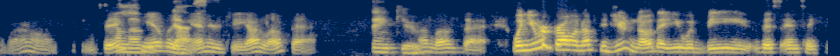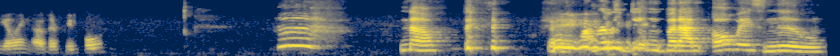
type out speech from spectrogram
Wow. Big healing yes. energy. I love that. Thank you. I love that. When you were growing up, did you know that you would be this into healing other people? no. I really didn't, but I always knew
